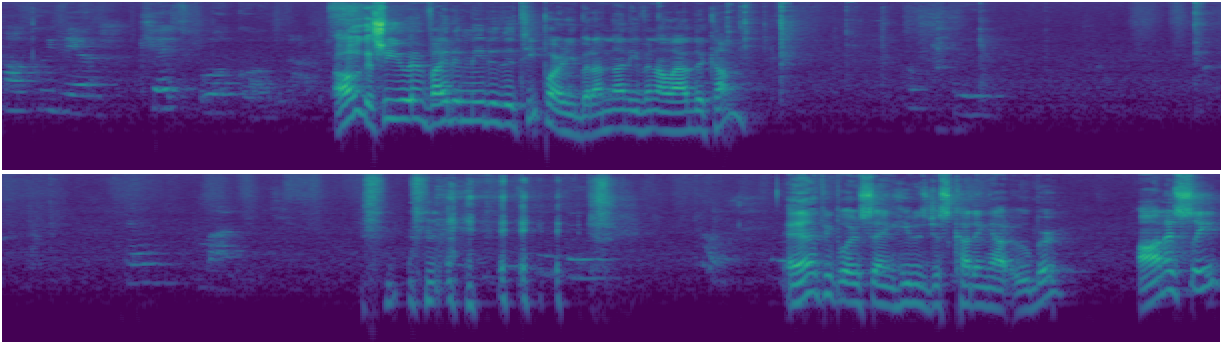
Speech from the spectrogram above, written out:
Paco nails. Kids will go now. Oh, okay, so you invited me to the tea party, but I'm not even allowed to come. Okay. And people are saying he was just cutting out Uber. Honestly,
